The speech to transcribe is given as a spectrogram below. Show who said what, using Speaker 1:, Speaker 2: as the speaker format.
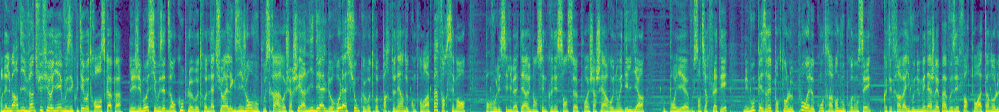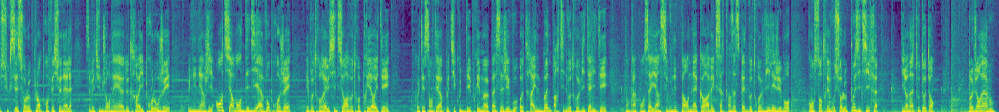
Speaker 1: On est le mardi 28 février, vous écoutez votre horoscope. Les Gémeaux, si vous êtes en couple, votre naturel exigeant vous poussera à rechercher un idéal de relation que votre partenaire ne comprendra pas forcément. Pour vous les célibataires, une ancienne connaissance pourrait chercher à renouer des liens. Vous pourriez vous sentir flatté, mais vous pèserez pourtant le pour et le contre avant de vous prononcer. Côté travail, vous ne ménagerez pas vos efforts pour atteindre le succès sur le plan professionnel. Ça va être une journée de travail prolongée, une énergie entièrement dédiée à vos projets, et votre réussite sera votre priorité. Côté santé, un petit coup de déprime passager vous ôtera une bonne partie de votre vitalité. Donc un conseil, hein, si vous n'êtes pas en accord avec certains aspects de votre vie les Gémeaux, concentrez-vous sur le positif. Il y en a tout autant. Bonne journée à vous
